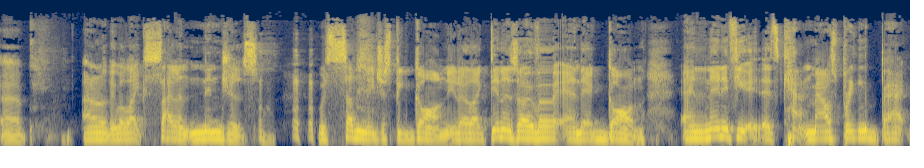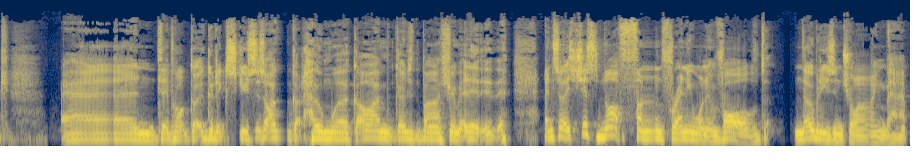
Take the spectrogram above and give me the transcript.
Uh, I don't know, they were like silent ninjas, would suddenly just be gone. You know, like dinner's over and they're gone. And then if you, it's cat and mouse, bring them back and they've got good excuses. Oh, I've got homework. Oh, I'm going to the bathroom. And so it's just not fun for anyone involved. Nobody's enjoying that.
